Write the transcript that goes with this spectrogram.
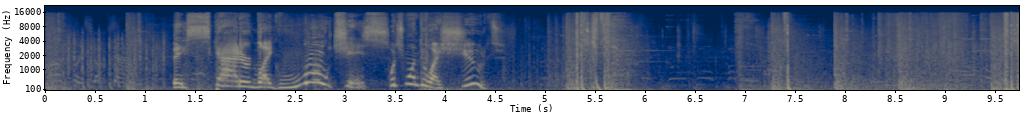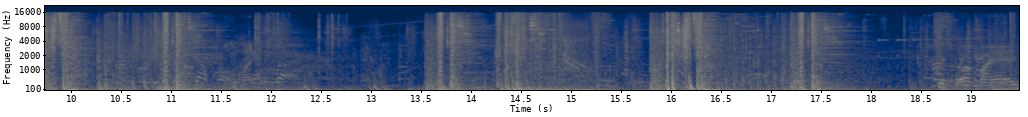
Hard point locked down. They scattered like roaches. Which one do I shoot? Hard point active.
